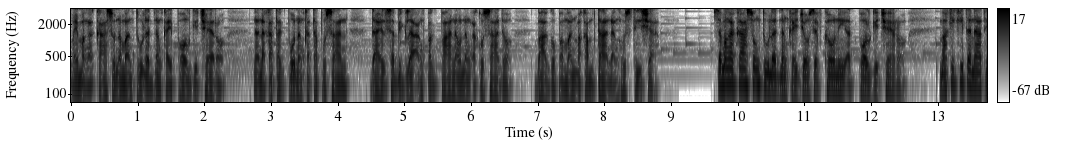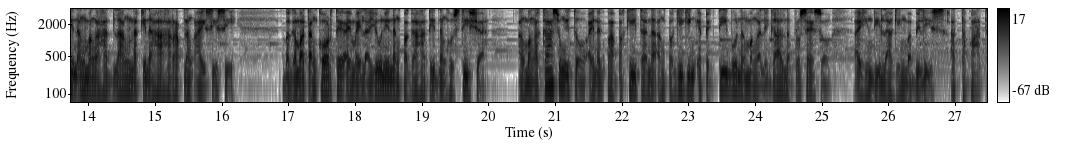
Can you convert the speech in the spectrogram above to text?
May mga kaso naman tulad ng kay Paul Gichero na nakatagpo ng katapusan dahil sa biglaang pagpanaw ng akusado bago pa man makamtan ang hustisya. Sa mga kasong tulad ng kay Joseph Kony at Paul Gichero, makikita natin ang mga hadlang na kinahaharap ng ICC. Bagamat ang korte ay may layunin ng paghahatid ng hustisya, ang mga kasong ito ay nagpapakita na ang pagiging epektibo ng mga legal na proseso ay hindi laging mabilis at tapat.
